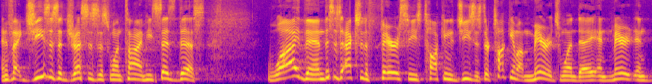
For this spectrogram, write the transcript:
And in fact, Jesus addresses this one time. He says this why then, this is actually the Pharisees talking to Jesus. They're talking about marriage one day, and, marriage, and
